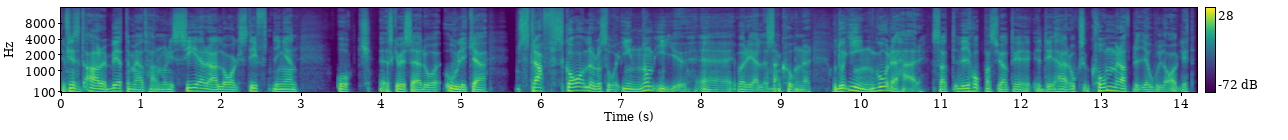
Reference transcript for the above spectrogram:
Det finns ett arbete med att harmonisera lagstiftningen och eh, ska vi säga då, olika straffskalor och så inom EU eh, vad det gäller sanktioner. Och då ingår det här. Så att vi hoppas ju att det, det, här också kommer att bli olagligt.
